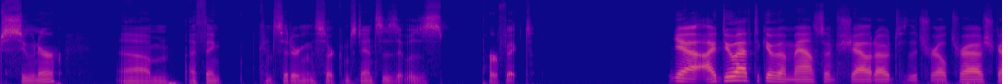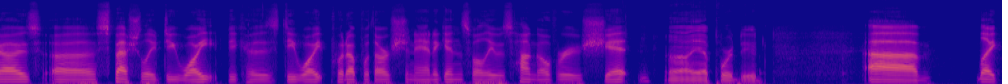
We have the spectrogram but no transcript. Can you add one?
sooner. Um, I think considering the circumstances, it was perfect. Yeah, I do have to give a massive shout out to the Trail Trash guys, uh, especially D White, because D White put up with our shenanigans while he was hung over as shit. Oh yeah, poor dude. Um, like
